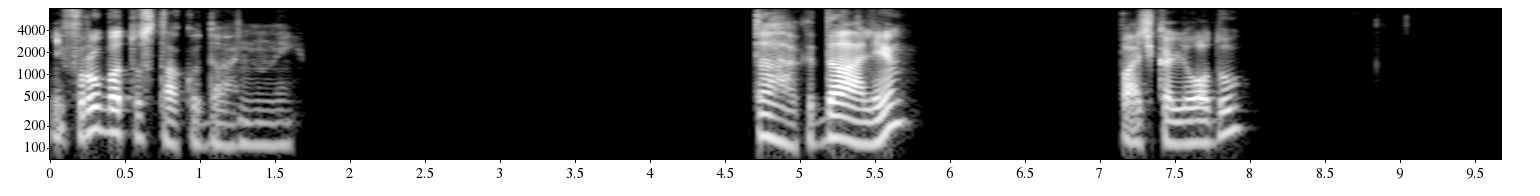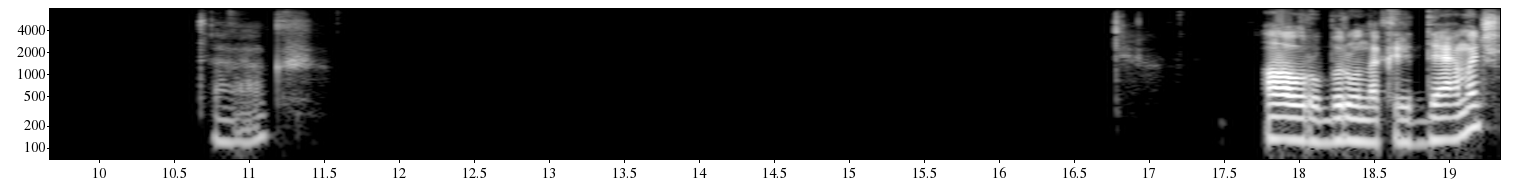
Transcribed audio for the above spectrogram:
І Фрубат ось так одягнений. Так, далі. Пачка льоду. Так. Ауру беру на крит демедж.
